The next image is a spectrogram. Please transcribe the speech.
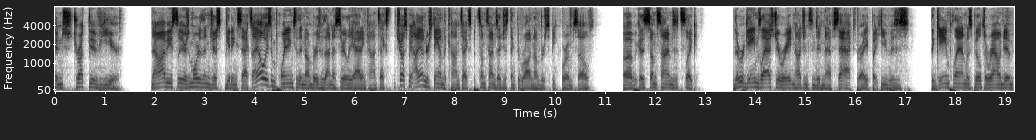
instructive year now obviously there's more than just getting sacks i always am pointing to the numbers without necessarily adding context trust me i understand the context but sometimes i just think the raw numbers speak for themselves uh, because sometimes it's like there were games last year where Aidan Hutchinson didn't have sacks, right? But he was the game plan was built around him.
